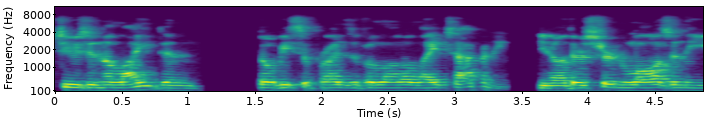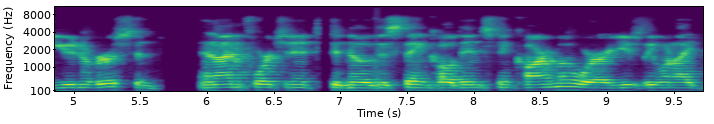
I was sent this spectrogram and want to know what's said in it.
choosing the light, then don't be surprised if a lot of light's happening. You know, there's certain laws in the universe and and I'm fortunate to know this thing called instant karma, where usually when I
